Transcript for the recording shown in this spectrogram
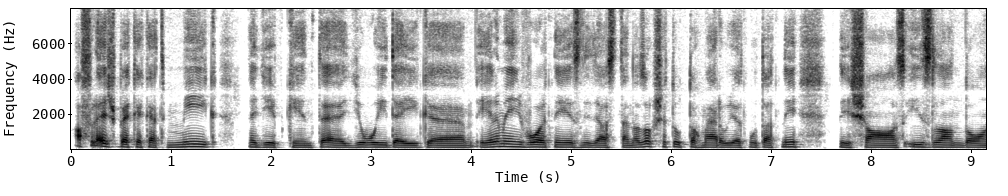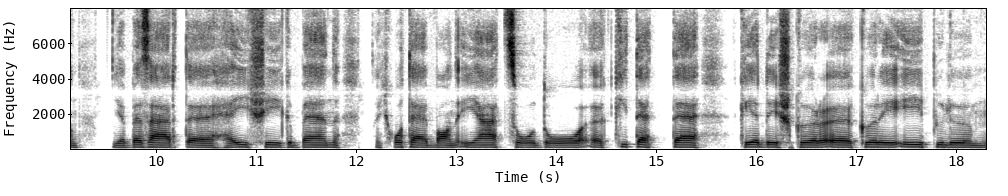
A flashbackeket még egyébként egy jó ideig élmény volt nézni, de aztán azok se tudtak már újat mutatni, és az Izlandon ugye bezárt helyiségben, egy hotelban játszódó, kitette kérdéskör köré épülő,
